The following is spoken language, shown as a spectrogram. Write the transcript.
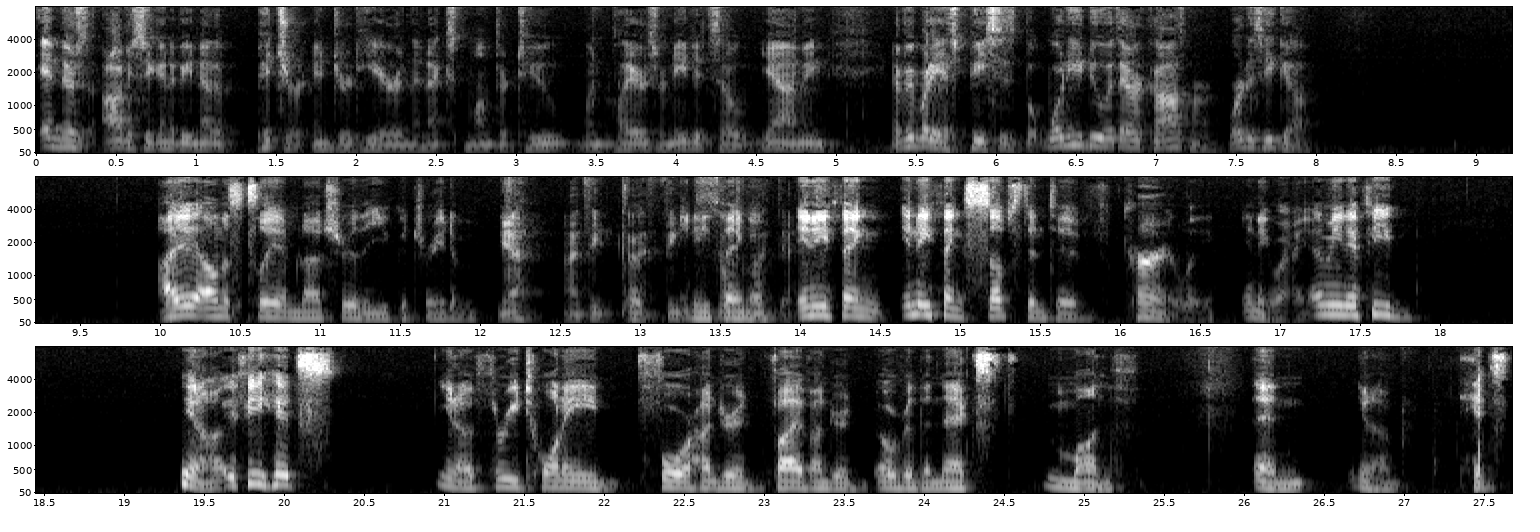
and there's obviously going to be another pitcher injured here in the next month or two when players are needed. So yeah, I mean, everybody has pieces, but what do you do with Eric Hosmer? Where does he go? I honestly am not sure that you could trade him Yeah, I think I think anything like that. anything anything substantive currently. Anyway, I mean, if he, you know, if he hits you know 320, 400, 500 over the next month, and you know hits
